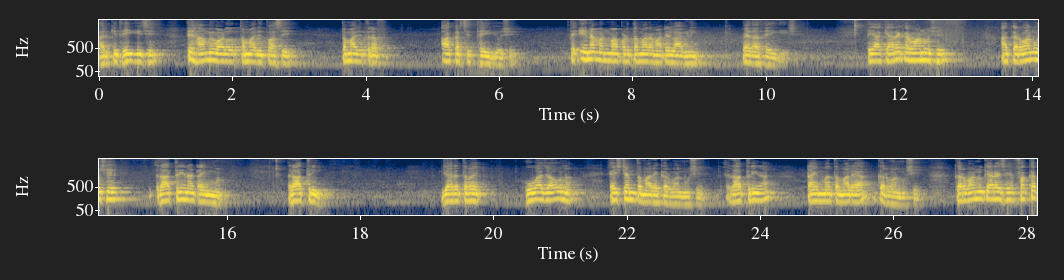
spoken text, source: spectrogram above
હરકી થઈ ગઈ છે. તે સામેવાળો તમારી પાસે તમારી તરફ આકર્ષિત થઈ ગયો છે. તે એના મનમાં પણ તમારા માટે લાગણી પેદા થઈ ગઈ છે. તે આ ક્યારે કરવાનું છે? આ કરવાનું છે રાત્રિના ટાઈમમાં. રાત્રિ. જ્યારે તમે હોવા જાઓ ને એ જ ટાઈમ તમારે કરવાનું છે. રાત્રિના ટાઈમમાં તમારે આ કરવાનું છે. કરવાનું ક્યારે છે? ફક્ત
